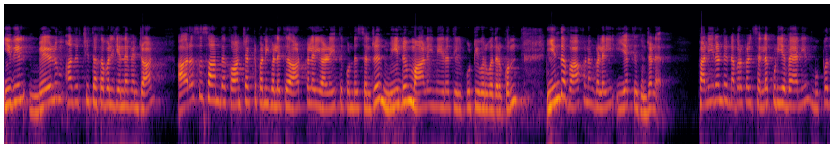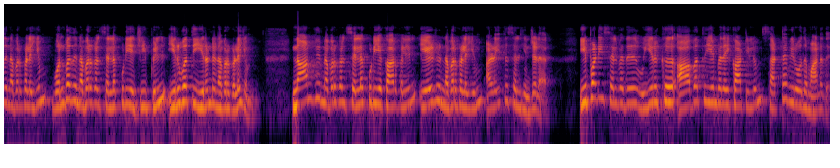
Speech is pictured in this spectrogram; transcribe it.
இதில் மேலும் அதிர்ச்சி தகவல் என்னவென்றால் அரசு சார்ந்த கான்ட்ராக்ட் பணிகளுக்கு ஆட்களை அழைத்து கொண்டு சென்று மீண்டும் மாலை நேரத்தில் கூட்டி வருவதற்கும் இந்த வாகனங்களை இயக்குகின்றனர். பனிரண்டு நபர்கள் செல்லக்கூடிய வேனில் முப்பது நபர்களையும் ஒன்பது நபர்கள் செல்லக்கூடிய ஜீப்பில் இருபத்தி இரண்டு நபர்களையும் நான்கு நபர்கள் செல்லக்கூடிய கார்களில் ஏழு நபர்களையும் அழைத்து செல்கின்றனர். இப்படி செல்வது உயிருக்கு ஆபத்து என்பதை காட்டிலும் சட்டவிரோதமானது.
